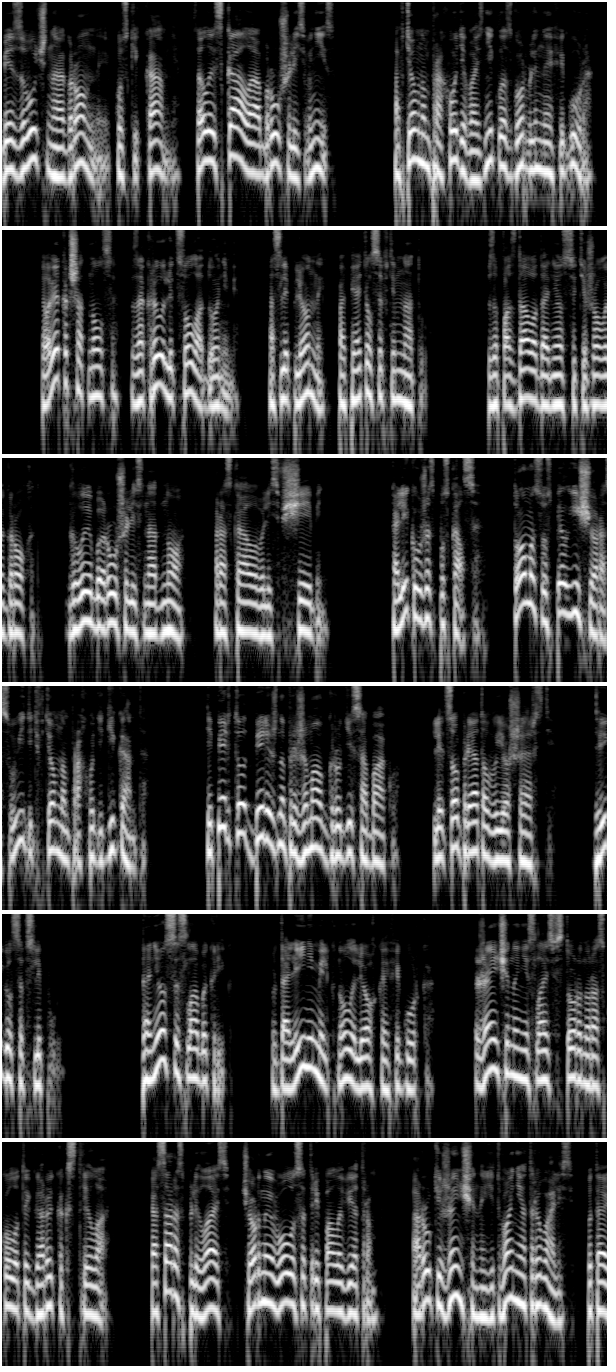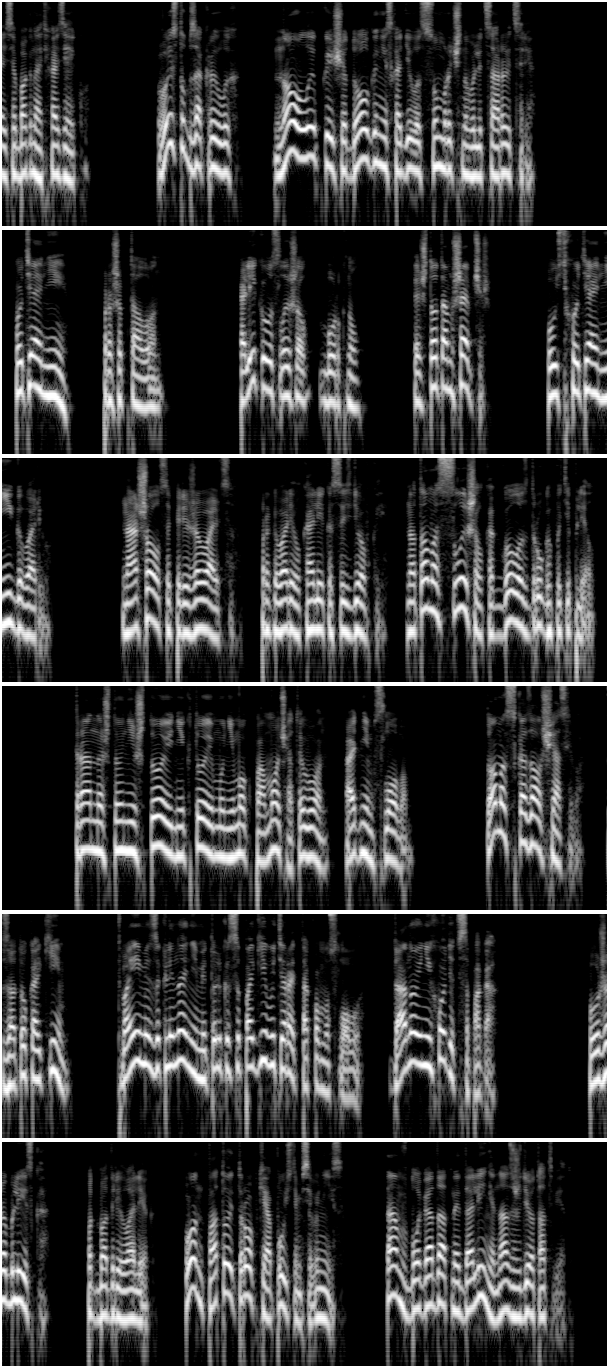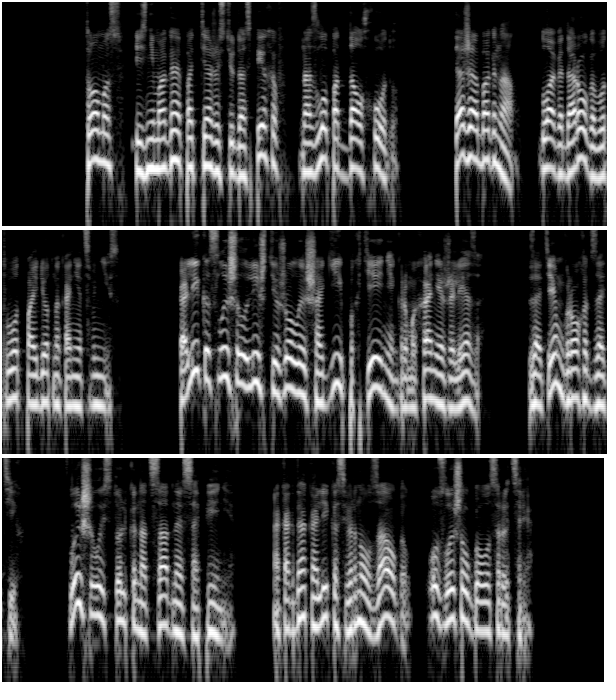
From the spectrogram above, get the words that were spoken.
Беззвучно огромные куски камня, целые скалы обрушились вниз. А в темном проходе возникла сгорбленная фигура. Человек отшатнулся, закрыл лицо ладонями, ослепленный, попятился в темноту. Запоздало донесся тяжелый грохот. Глыбы рушились на дно, раскалывались в щебень. Калика уже спускался. Томас успел еще раз увидеть в темном проходе гиганта. Теперь тот бережно прижимал к груди собаку, лицо прятал в ее шерсти, двигался вслепую. Донесся слабый крик. В долине мелькнула легкая фигурка. Женщина неслась в сторону расколотой горы, как стрела. Коса расплелась, черные волосы трепало ветром — а руки женщины едва не отрывались, пытаясь обогнать хозяйку. Выступ закрыл их, но улыбка еще долго не сходила с сумрачного лица рыцаря. «Хоть они!» – прошептал он. Калика услышал, буркнул. «Ты что там шепчешь?» «Пусть хоть и они, говорю». «Нашелся переживальцев», – проговорил Калика с издевкой. Но Томас слышал, как голос друга потеплел. «Странно, что ничто и никто ему не мог помочь, а ты вон, Одним словом. Томас сказал счастливо. Зато каким? Твоими заклинаниями только сапоги вытирать такому слову. Да оно и не ходит в сапогах. Уже близко, подбодрил Олег. Вон по той тропке опустимся вниз. Там в благодатной долине нас ждет ответ. Томас, изнемогая под тяжестью доспехов, назло поддал ходу. Даже обогнал. Благо дорога вот-вот пойдет наконец вниз. Калика слышал лишь тяжелые шаги, пыхтение, громыхание железа. Затем грохот затих. Слышалось только надсадное сопение. А когда Калика свернул за угол, услышал голос рыцаря.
